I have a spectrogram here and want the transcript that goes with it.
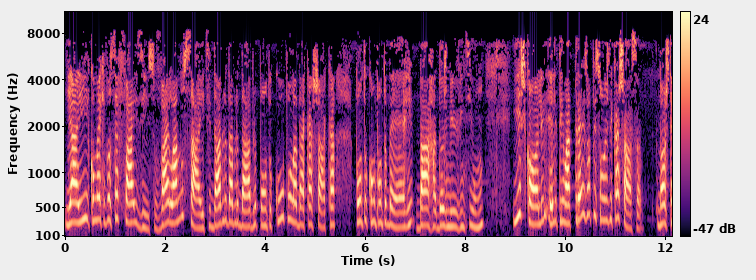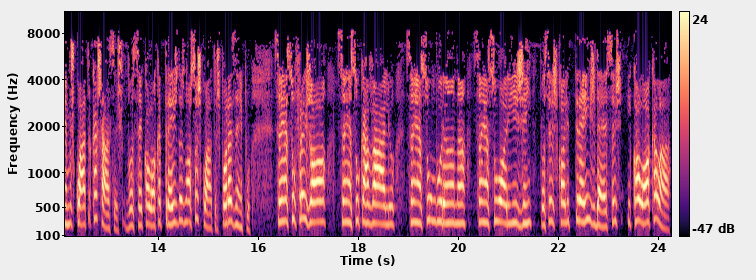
E aí, como é que você faz isso? Vai lá no site www.cúpuladacachaca.com.br barra 2021 e escolhe, ele tem lá três opções de cachaça. Nós temos quatro cachaças. Você coloca três das nossas quatro. Por exemplo, Sanhaçu Frejó, Sanhaçu Carvalho, Sanhaçu Umburana, Sanhaçu Origem. Você escolhe três dessas e coloca lá.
